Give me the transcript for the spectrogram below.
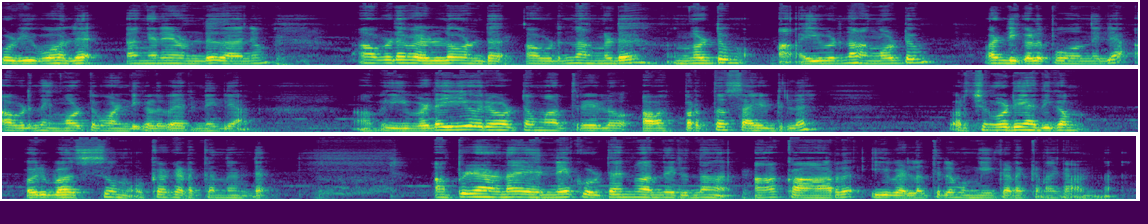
കുഴി പോലെ അങ്ങനെയുണ്ട് താനും. അവിടെ വെള്ളമുണ്ട്. അവിടുന്ന് അങ്ങോട്ട് ഇങ്ങോട്ടും ഇവിടുന്ന് അങ്ങോട്ടും വണ്ടികൾ പോകുന്നില്ല. അവിടുന്ന് ഇങ്ങോട്ടും വണ്ടികൾ വരുന്നില്ല. അപ്പോൾ ഇവിടെ ഈ ഒരു ഓട്ടം മാത്രമേ ഉള്ളൂ. അപ്പുറത്തെ സൈഡിൽ കുറച്ചും കൂടി അധികം ഒരു ബസ്സും ഒക്കെ കിടക്കുന്നുണ്ട്. അപ്പോഴാണ് എന്നെ കൂട്ടാൻ വന്നിരുന്ന ആ കാറ് ഈ വെള്ളത്തിൽ മുങ്ങിക്കിടക്കണ കാണുന്നത്.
